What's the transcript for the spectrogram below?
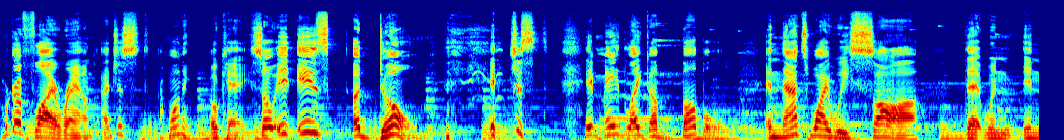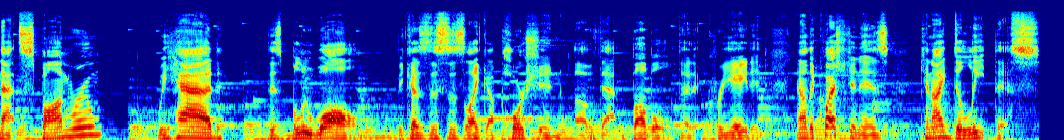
We're to fly around. I just, I want to, okay. So it is a dome. it just, it made like a bubble. And that's why we saw that when in that spawn room, we had this blue wall because this is like a portion of that bubble that it created. Now the question is, can I delete this?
